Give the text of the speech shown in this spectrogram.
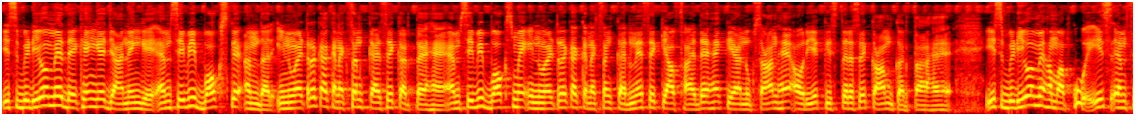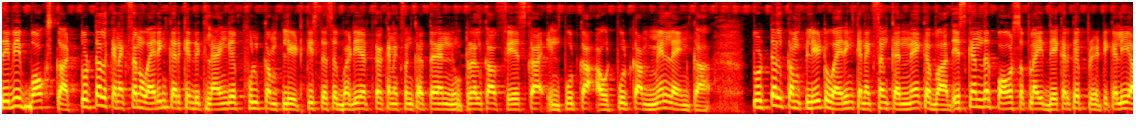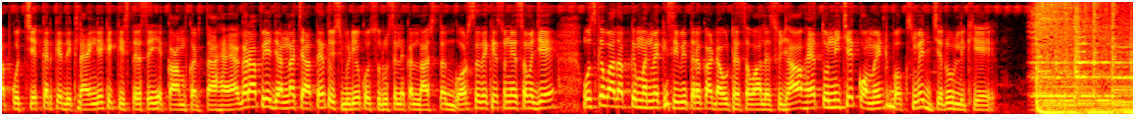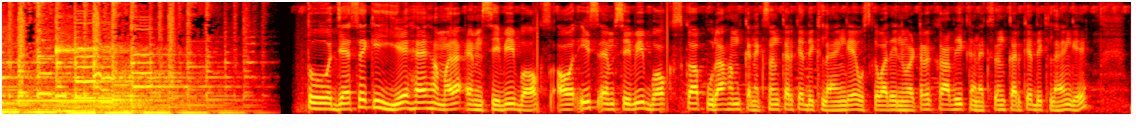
इस वीडियो में देखेंगे, जानेंगे एमसीबी बॉक्स के अंदर इन्वर्टर का कनेक्शन कैसे करते हैं? एमसीबी बॉक्स में इन्वर्टर का कनेक्शन करने से क्या फ़ायदे हैं, क्या नुकसान है और ये किस तरह से काम करता है? इस वीडियो में हम आपको इस एमसीबी बॉक्स का टोटल कनेक्शन वायरिंग करके दिखलाएँगे फुल कंप्लीट किस तरह से बड़ी अर्थ का कनेक्शन करते हैं न्यूट्रल का फेस का इनपुट का आउटपुट का मेन लाइन का। टोटल कंप्लीट वायरिंग कनेक्शन करने के बाद इसके अंदर पावर सप्लाई दे करके प्रैक्टिकली आपको चेक करके दिखलाएँगे कि किस तरह से ये काम करता है। अगर आप ये जानना चाहते हैं तो इस वीडियो को शुरू से लेकर लास्ट तक गौर से देखिए, सुनिए, समझिए। उसके बाद आपके मन में किसी भी तरह का डाउट है, सवाल है, सुझाव है तो नीचे कॉमेंट बॉक्स में ज़रूर लिखिए। तो जैसे कि ये है हमारा एमसीबी बॉक्स और इस एमसीबी बॉक्स का पूरा हम कनेक्शन करके दिखलाएँगे, उसके बाद इन्वर्टर का भी कनेक्शन करके दिखलाएँगे।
